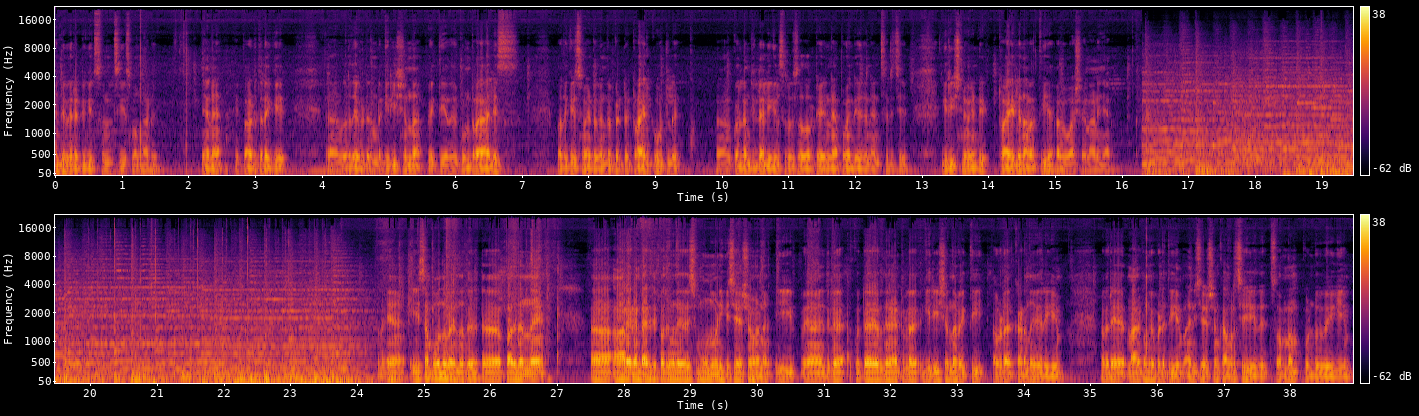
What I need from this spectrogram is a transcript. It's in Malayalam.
എന്റെ പേര് advocate Sunil C S Mangad. ഞാൻ ഇപ്പോൾ അടുത്തിടയ്ക്ക് വെറുതെ വിട്ട് നമ്മുടെ ഗിരീഷ് എന്ന വ്യക്തി അതായത് കുണ്ട്ര ആലിസ് വധക്കേസുമായിട്ട് ബന്ധപ്പെട്ട് ട്രയൽ കോർട്ടിൽ കൊല്ലം ജില്ലാ ലീഗൽ സർവീസ് അതോറിറ്റി എന്നെ അപ്പോയിന്റ് ചെയ്തതിനനുസരിച്ച് ഗിരീഷിന് വേണ്ടി ട്രയൽ നടത്തിയ അഭിഭാഷകനാണ് ഞാൻ. ഈ സംഭവം എന്ന് പറയുന്നത് പതിനൊന്ന് ആറ് രണ്ടായിരത്തി പതിമൂന്ന് ഏകദേശം മൂന്ന് മണിക്ക് ശേഷമാണ് ഈ ഇതിൽ കുറ്റാരോപിതനായിട്ടുള്ള ഗിരീഷ് എന്ന വ്യക്തി അവിടെ കടന്നു കയറുകയും അവരെ മാനഭംഗപ്പെടുത്തുകയും അതിനുശേഷം കവർച്ച ചെയ്ത് സ്വർണം കൊണ്ടുപോവുകയും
